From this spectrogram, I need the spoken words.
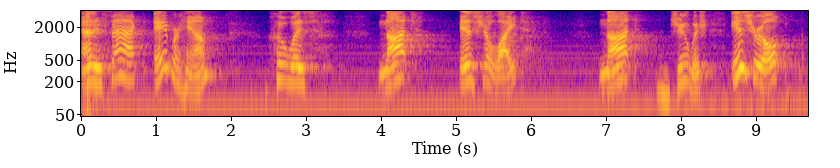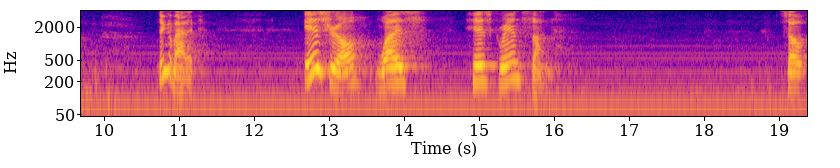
And in fact, Abraham, who was not Israelite, not Jewish, Israel, think about it, Israel was his grandson. So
